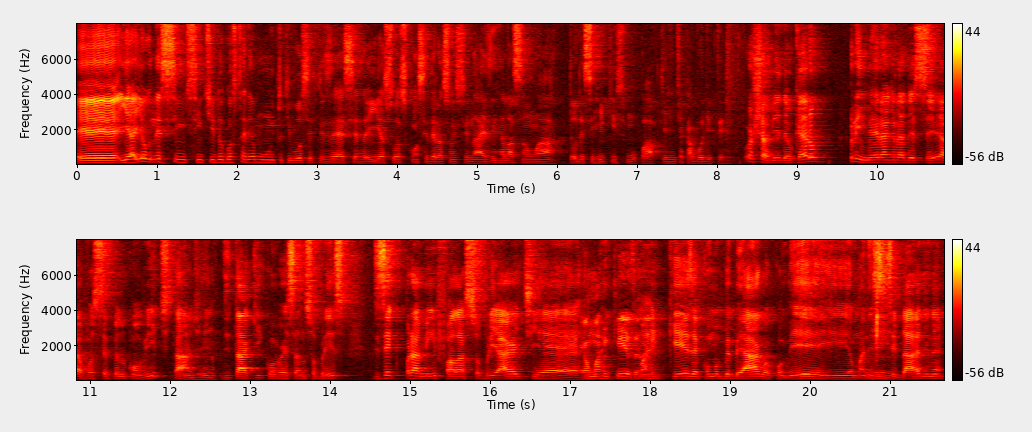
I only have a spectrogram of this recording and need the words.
É, e aí, eu, nesse sentido, eu gostaria muito que você fizesse aí as suas considerações finais em relação a todo esse riquíssimo papo que a gente acabou de ter. Poxa vida, eu quero primeiro agradecer a você pelo convite, tá? Imagina. De estar aqui conversando sobre isso. Dizer que para mim falar sobre arte é é uma riqueza, uma né? riqueza, é como beber água, comer e é uma necessidade, hum. né?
